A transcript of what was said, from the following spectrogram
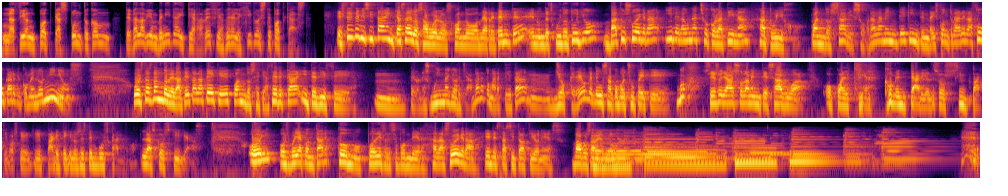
Naciónpodcast.com te da la bienvenida y te agradece haber elegido este podcast. Estés de visita en casa de los abuelos cuando de repente, en un descuido tuyo, va tu suegra y le da una chocolatina a tu hijo, cuando sabes sobradamente que intentáis controlar el azúcar que comen los niños. O estás dándole la teta a la peque cuando se te acerca y te dice, "Mm, pero no es muy mayor ya para tomar teta. Mm, Yo creo que te usa como chupete. Buf, si eso ya solamente es agua o cualquier comentario de esos simpáticos que, que parece que nos estén buscando las cosquillas. Hoy os voy a contar cómo podéis responder a la suegra en estas situaciones. Vamos a verlo.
